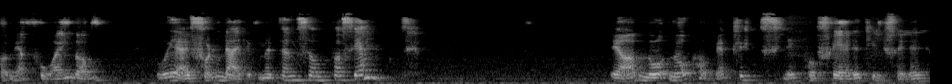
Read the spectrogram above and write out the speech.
kom jeg på en gang hvor jeg fornærmet en sånn pasient. Ja, nå, nå kom jeg plutselig på flere tilfeller.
